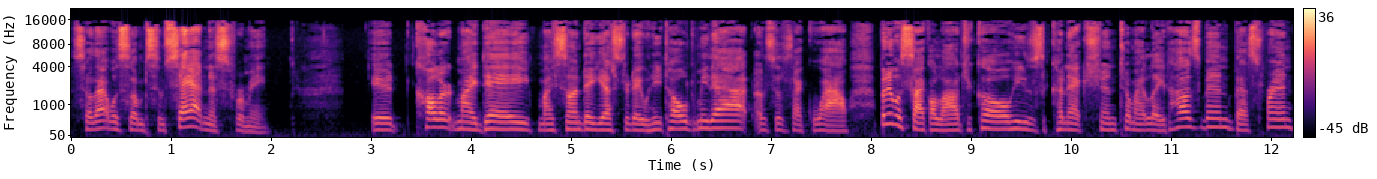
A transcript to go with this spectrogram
So that was some, some sadness for me. It colored my day, my Sunday yesterday. When he told me that, I was just like, wow. But it was psychological. He was a connection to my late husband, best friend,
